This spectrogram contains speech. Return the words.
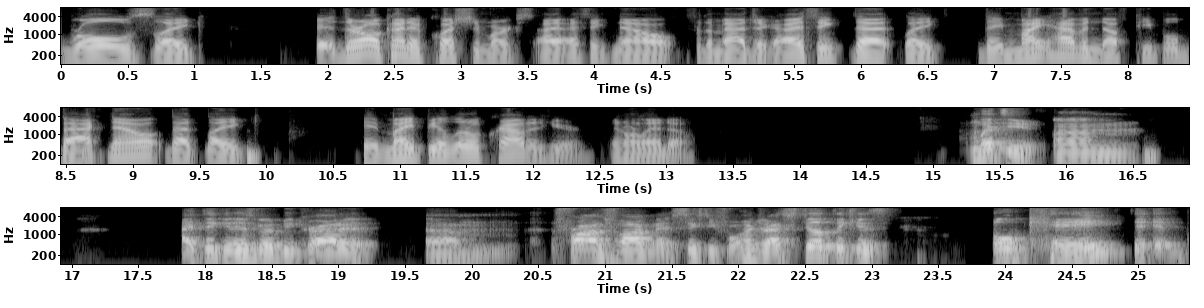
roles like eh, they're all kind of question marks. I, I think now for the Magic, I think that like they might have enough people back now that like it might be a little crowded here in Orlando. I'm with you. Um, I think it is going to be crowded. Um, Franz Wagner at 6,400, I still think is okay, it, it,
